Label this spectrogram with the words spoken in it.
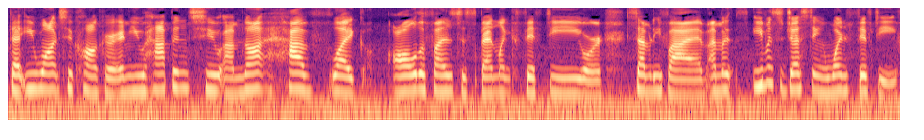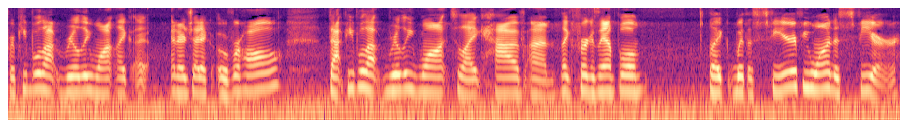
that you want to conquer and you happen to um, not have like all the funds to spend like 50 or 75 i'm even suggesting 150 for people that really want like an energetic overhaul that people that really want to like have um, like for example like with a sphere if you want a sphere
